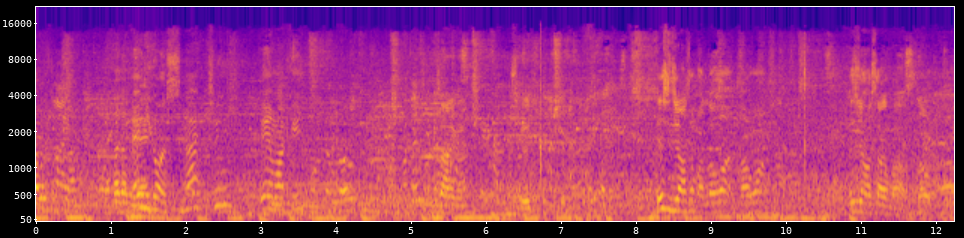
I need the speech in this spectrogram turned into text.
thought that was And you bad. going snack too? Damn, Marquis. Sorry, man. This is what I'm talking about. Low one, low one. This is what I'm talking about. Low, uh,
